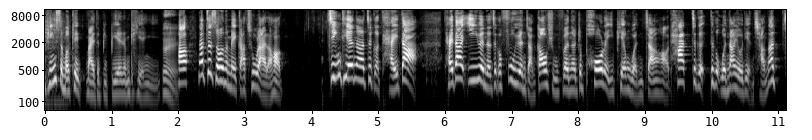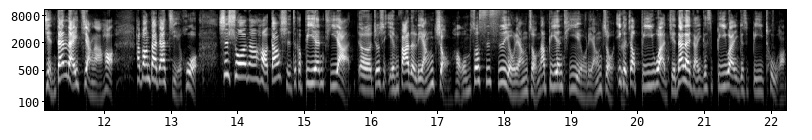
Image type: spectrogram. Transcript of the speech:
凭什么可以买的比别人便宜？对，好，那这时候呢，mega 出来了哈。今天呢，这个台大。台大医院的这个副院长高淑芬呢，就 po 了一篇文章哈，他这个这个文章有点长，那简单来讲啦哈，他帮大家解惑，是说呢哈，当时这个 BNT 啊，呃，就是研发的两种哈，我们说丝丝有两种，那 BNT 也有两种，一个叫 B one，简单来讲，一个是 B one，一个是 B two 啊。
